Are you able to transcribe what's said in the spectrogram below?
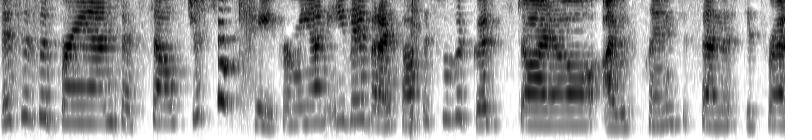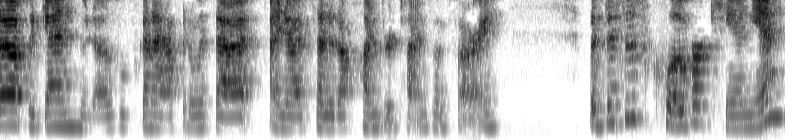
This is a brand that sells just okay for me on eBay, but I thought this was a good style. I was planning to send this to ThredUp. Again, who knows what's going to happen with that. I know I've said it a hundred times, I'm sorry. But this is Clover Canyon.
